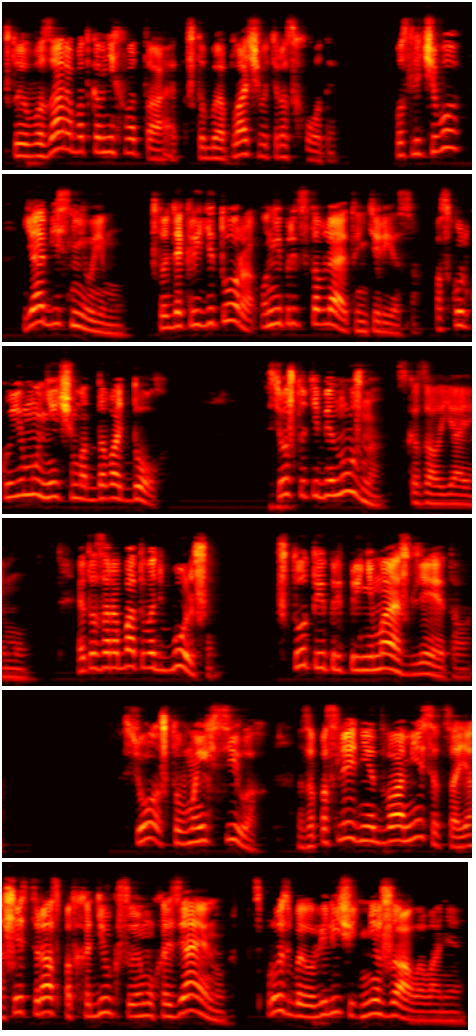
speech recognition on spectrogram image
что его заработков не хватает, чтобы оплачивать расходы. После чего я объяснил ему, что для кредитора он не представляет интереса, поскольку ему нечем отдавать долг. «Все, что тебе нужно, — сказал я ему, — это зарабатывать больше. Что ты предпринимаешь для этого?» Все, что в моих силах. За последние два месяца я шесть раз подходил к своему хозяину с просьбой увеличить мне жалование.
